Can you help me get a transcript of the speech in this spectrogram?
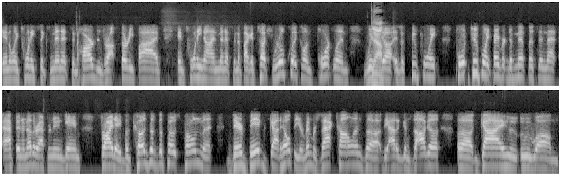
in only 26 minutes, and Harden dropped 35 in 29 minutes. And if I could touch real quick on Portland, which yeah. uh, is a two point two point favorite to Memphis in that in another afternoon game Friday because of the postponement. Their bigs got healthy. Remember Zach Collins, uh, the out of Gonzaga uh, guy who who um,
